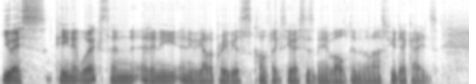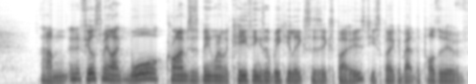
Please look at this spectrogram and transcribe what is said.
US key networks than at any any of the other previous conflicts the US has been involved in in the last few decades. Um, and it feels to me like war crimes has been one of the key things that WikiLeaks has exposed. You spoke about the positive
